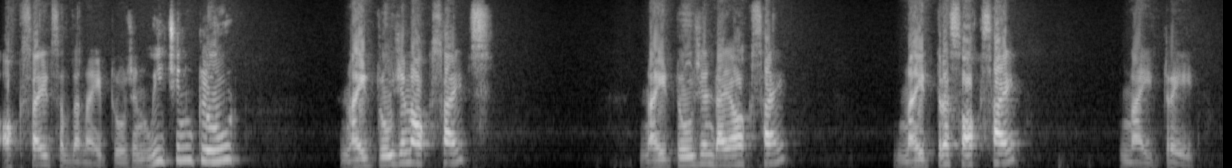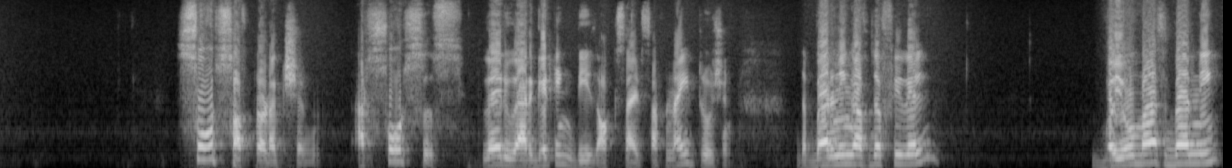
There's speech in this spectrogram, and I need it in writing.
Oxides of the nitrogen which include nitrogen oxides, nitrogen dioxide, nitrous oxide, nitrate. Source of production are sources where you are getting these oxides of nitrogen. The burning of the fuel, biomass burning,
